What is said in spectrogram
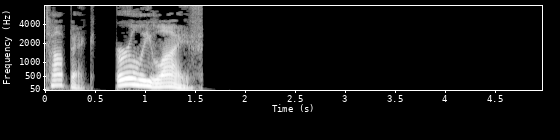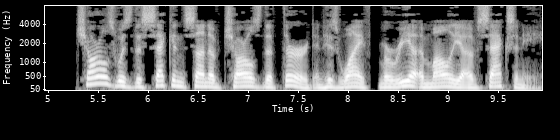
Topic: Early life. Charles was the second son of Charles III and his wife, Maria Amalia of Saxony.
